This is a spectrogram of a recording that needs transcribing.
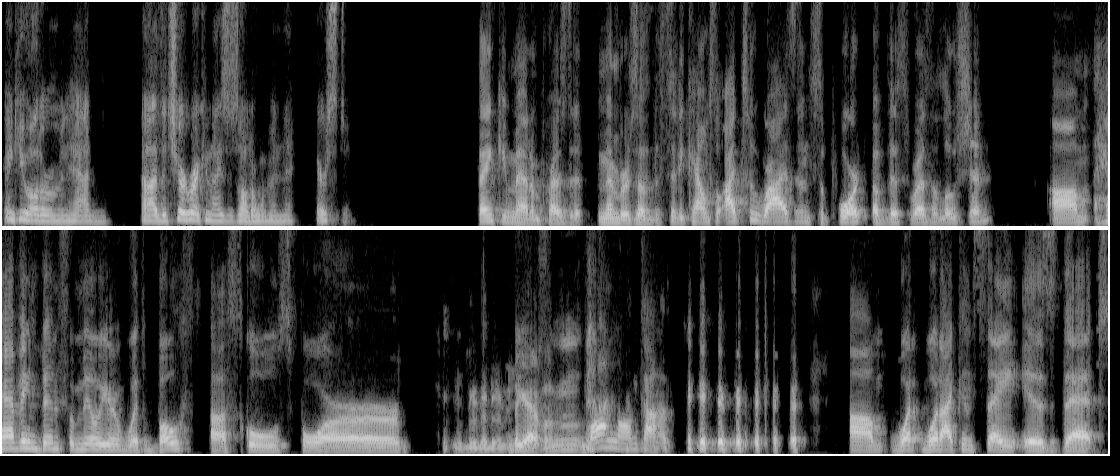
Thank you, Alderman Hadden. Uh, the chair recognizes Alderwoman Hairston. Thank you, Madam President. Members of the City Council, I too rise in support of this resolution. Um, having been familiar with both uh, schools for yeah, long, long time. um, what what I can say is that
